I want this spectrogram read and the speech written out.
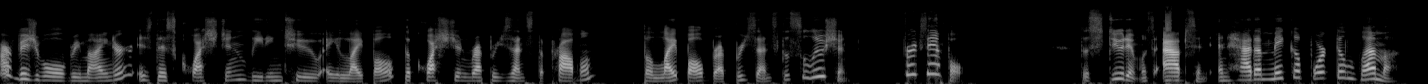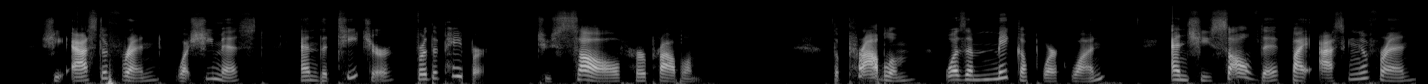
Our visual reminder is this question leading to a light bulb. The question represents the problem. The light bulb represents the solution. For example, the student was absent and had a makeup work dilemma. She asked a friend what she missed and the teacher for the paper to solve her problem. The problem was a makeup work one, and she solved it by asking a friend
